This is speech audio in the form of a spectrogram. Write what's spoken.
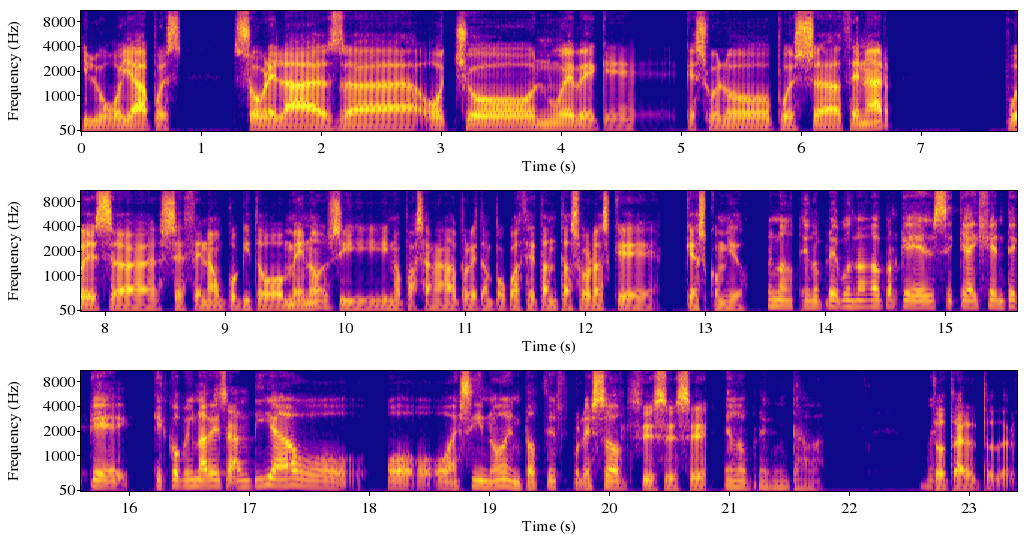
Y luego ya, pues sobre las uh, 8, 9 que, que suelo pues uh, cenar, pues uh, se cena un poquito menos y, y, no pasa nada porque tampoco hace tantas horas que, que has comido. No, te lo pregunto porque sé que hay gente que, que come una vez al día o, o, así, ¿no? Entonces, por eso sí, sí, sí. te lo preguntaba. total, total.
